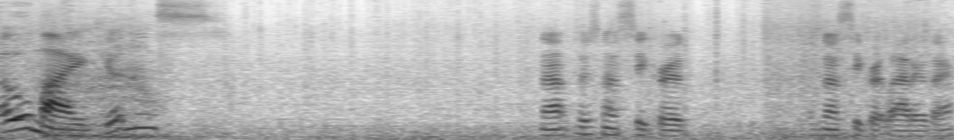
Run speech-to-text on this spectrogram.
Oh my goodness. No, there's no secret. There's no secret ladder there.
